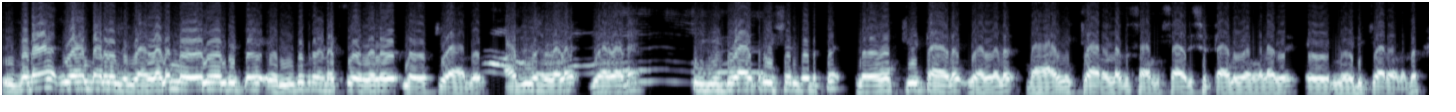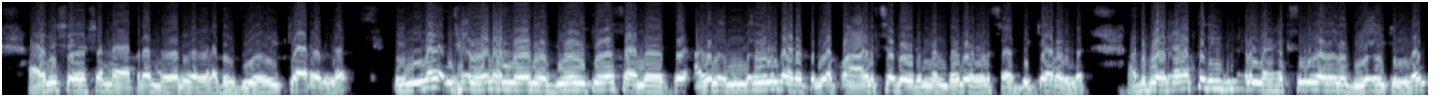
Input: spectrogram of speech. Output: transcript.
ഇവിടെ ഞാൻ പറഞ്ഞില്ല ഞങ്ങളുടെ മോന് വേണ്ടിയിട്ട് എന്ത് പ്രൊഡക്റ്റ് ഞങ്ങൾ നോക്കിയാലും അത് ഞങ്ങളെ ഞങ്ങളുടെ പീഡിയാട്രീഷ്യന്റെ അടുത്ത് നോക്കിയിട്ടാണ് ഞങ്ങൾ വാങ്ങിക്കാറുള്ളത് സംസാരിച്ചിട്ടാണ് ഞങ്ങളത് മേടിക്കാറുള്ളത്. അതിനുശേഷം മാത്രമേ മോന് ഞങ്ങളത് ഉപയോഗിക്കാറുള്ളൂ. പിന്നെ ഞങ്ങളുടെ മോൻ ഉപയോഗിക്കുന്ന സമയത്ത് അതിൽ എന്തെങ്കിലും തരത്തിലുള്ള പാളിച്ച വരുന്നുണ്ടോ എന്ന് ഞങ്ങൾ ശ്രദ്ധിക്കാറുണ്ട്. അത് വരാത്ത രീതിയിലാണ് മാക്സിമം ഞങ്ങൾ ഉപയോഗിക്കുന്നത്.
